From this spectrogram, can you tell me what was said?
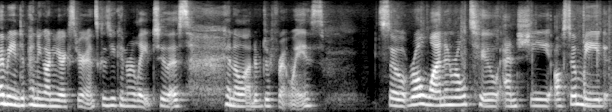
I mean, depending on your experience, because you can relate to this in a lot of different ways. So roll one and roll two, and she also made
